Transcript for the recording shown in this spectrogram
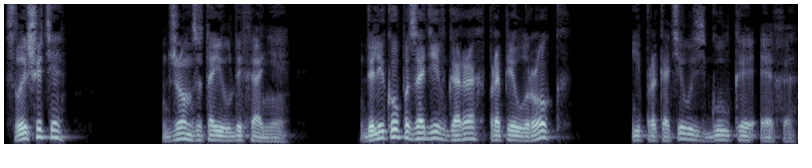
«Слышите?» Джон затаил дыхание. Далеко позади в горах пропел рок, и прокатилось гулкое эхо.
